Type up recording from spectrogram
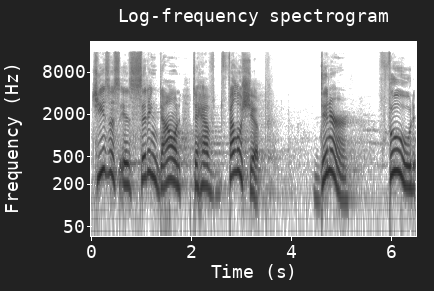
Jesus is sitting down to have fellowship, dinner, food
